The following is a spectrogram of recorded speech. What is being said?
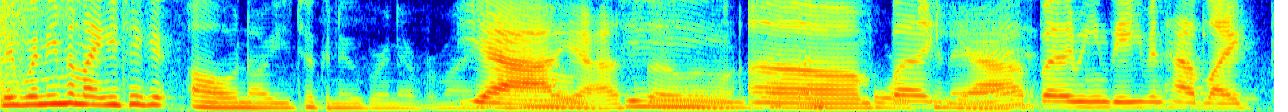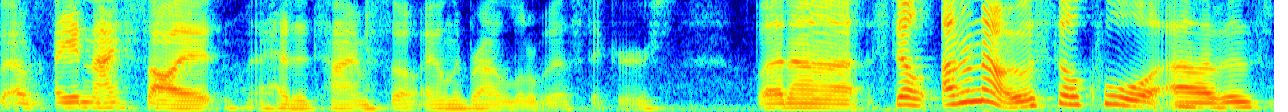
They wouldn't even let you take it. Oh no, you took an Uber. Never mind. Yeah, Oh, yeah. dang, so, um, but yeah, but I mean, they even had like, the, and I saw it ahead of time, so I only brought a little bit of stickers. But uh, still, I don't know. It was still cool. Uh, it was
